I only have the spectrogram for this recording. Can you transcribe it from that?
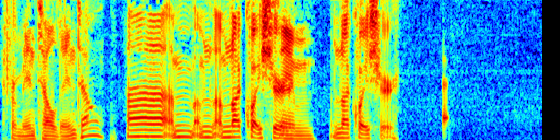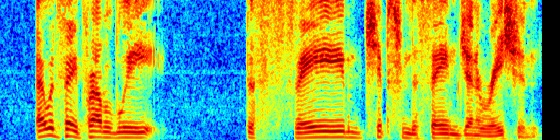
from Intel to Intel? Uh, I'm, I'm I'm not quite sure. Same. I'm not quite sure. I would say probably the same chips from the same generation,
